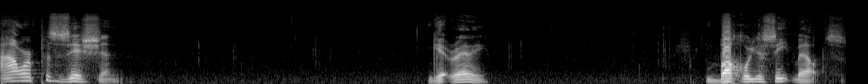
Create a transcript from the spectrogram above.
our position. Get ready. Buckle your seatbelts.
